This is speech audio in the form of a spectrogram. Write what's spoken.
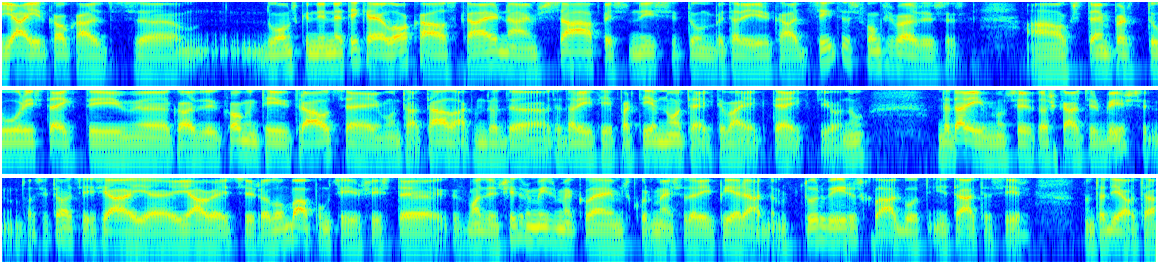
ja ir kaut kādas domas, ka ir ne tikai lokāls kairinājums, sāpes un izsitumi, bet arī ir kādas citas funkcijas, augsta temperatūra, izteikti kādi kognitīvi traucējumi un tā tālāk, un tad, tad arī tie par tiem noteikti vajag teikt. Jo, nu, Tad arī mums ir dažkārt ir bijušas nu, situācijas, jā, jā, jāveic ir lumbā punkcija, šīs maziņas šķidruma izmeklējums, kur mēs arī pierādām tur vīrusu klātbūtni, ja tā tas ir. Un tad jau tā,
